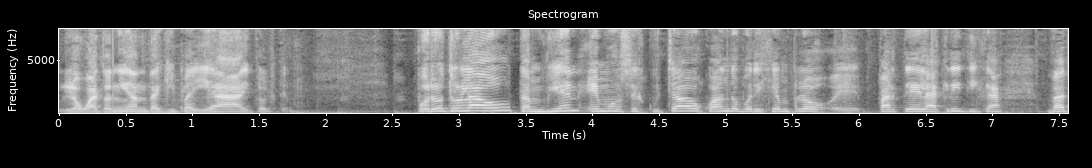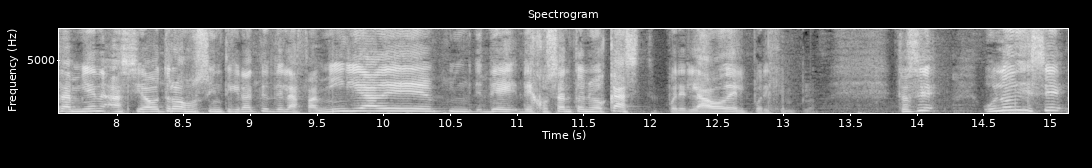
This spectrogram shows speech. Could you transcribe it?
lo guatonean de aquí para allá y todo el tema. Por otro lado también hemos escuchado cuando por ejemplo eh, parte de la crítica va también hacia otros integrantes de la familia de, de, de José Antonio Cast por el lado de él por ejemplo. Entonces uno dice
